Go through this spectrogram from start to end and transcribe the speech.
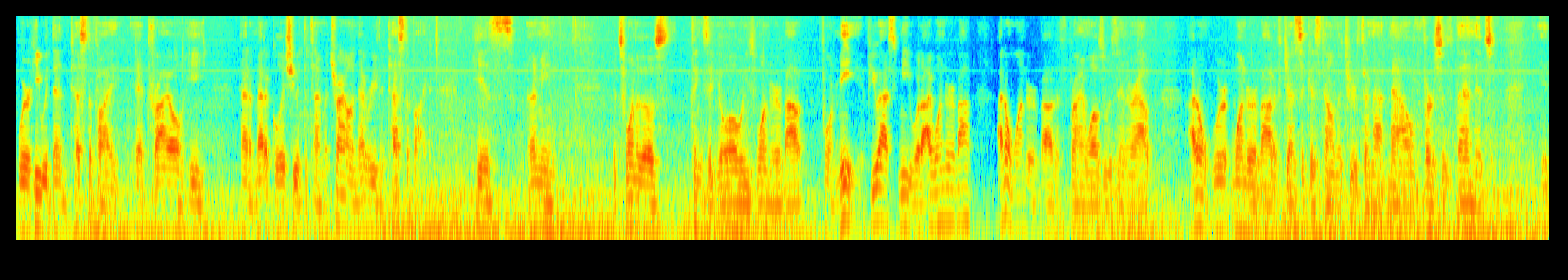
where he would then testify at trial. He had a medical issue at the time of trial and never even testified. His, I mean, it's one of those things that you'll always wonder about. For me, if you ask me what I wonder about, I don't wonder about if Brian Wells was in or out. I don't wonder about if Jessica's telling the truth or not now versus then. It's, it,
